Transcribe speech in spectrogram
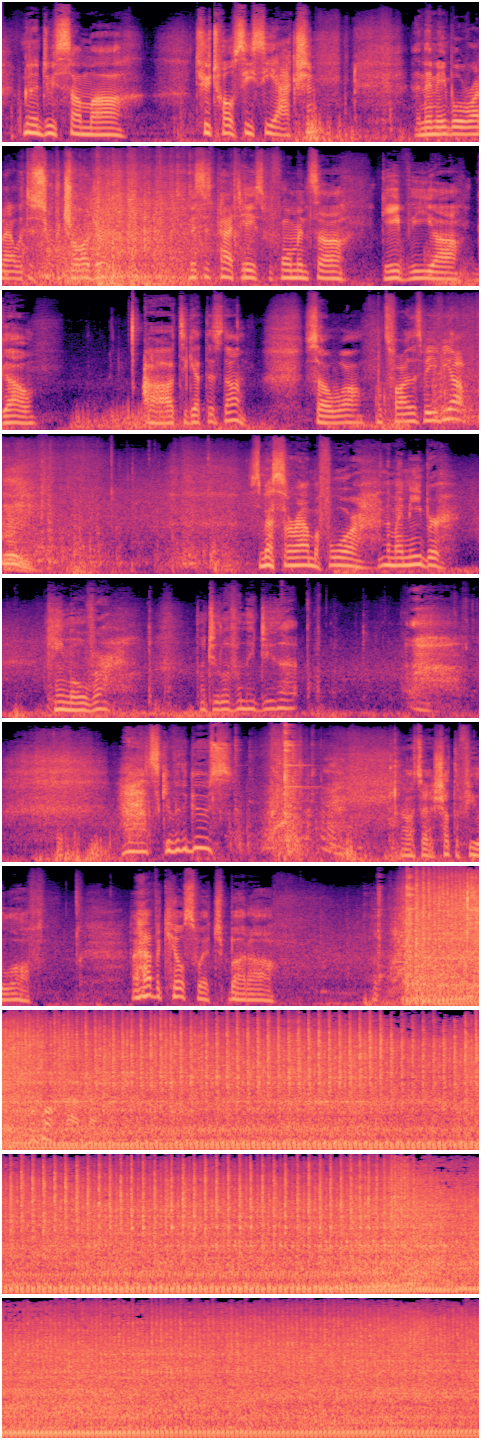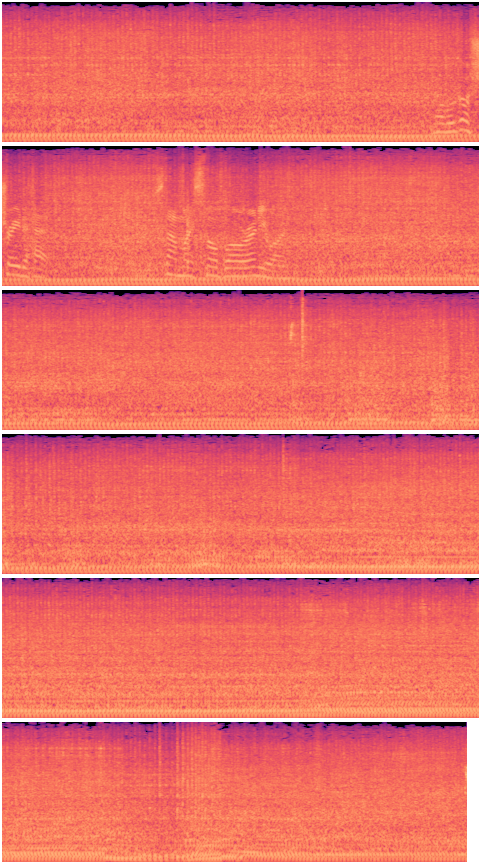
I'm gonna do some uh 212cc action and then maybe we'll run out with the supercharger. Mrs. Pattay's performance uh gave the uh go uh to get this done. So uh let's fire this baby up. Was messing around before, and then my neighbor came over. Don't you love when they do that? Let's give her the goose. Oh, sorry, shut the fuel off. I have a kill switch, but uh, we'll talk about that. Go straight ahead. It's not my snowblower anyway.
